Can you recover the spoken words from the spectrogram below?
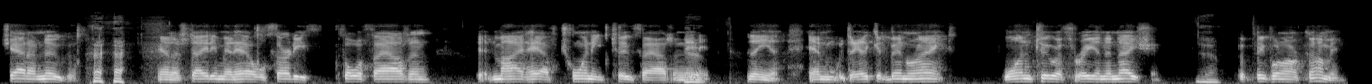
Chattanooga in a stadium that held thirty four thousand. It might have twenty two thousand in it then, and they could have been ranked one, two, or three in the nation. Yeah. But people aren't coming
